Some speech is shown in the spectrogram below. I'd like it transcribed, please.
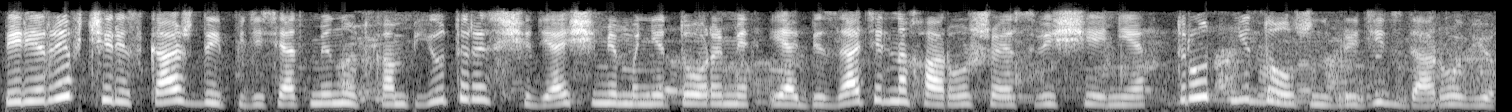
Перерыв через каждые 50 минут, компьютеры с щадящими мониторами и обязательно хорошее освещение. Труд не должен вредить здоровью.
